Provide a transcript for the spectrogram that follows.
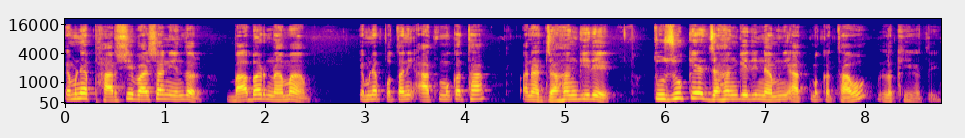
એમણે ફારસી ભાષાની અંદર બાબરનામા એમણે પોતાની આત્મકથા અને જહાંગીરે તુઝુકે જહાંગીરી નામની આત્મકથાઓ લખી હતી.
